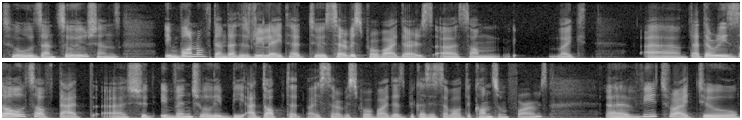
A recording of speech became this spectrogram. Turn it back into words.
tools and solutions, in one of them that is related to service providers, uh, some like. Uh, that the results of that uh, should eventually be adopted by service providers because it's about the consent forms. Uh, we try to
